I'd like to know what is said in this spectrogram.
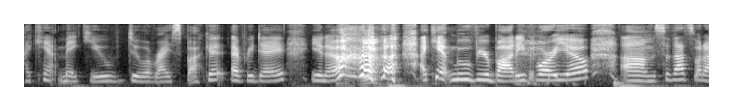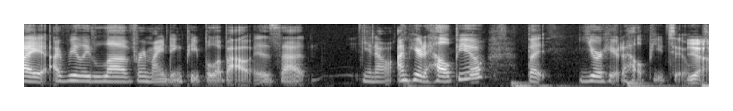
I can't make you do a rice bucket every day, you know? I can't move your body for you. Um, so that's what I, I really love reminding people about is that, you know, I'm here to help you, but you're here to help you too. Yeah.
